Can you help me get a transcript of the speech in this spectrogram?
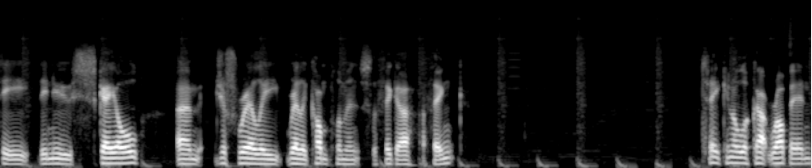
the the new scale, um, just really really complements the figure. I think. Taking a look at Robin,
